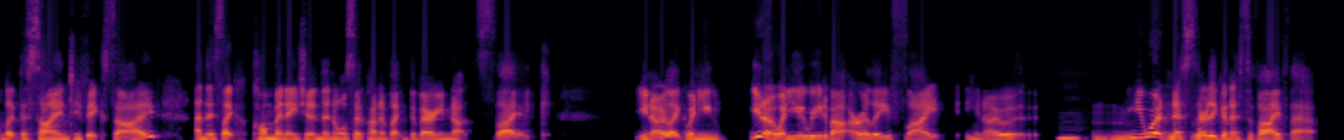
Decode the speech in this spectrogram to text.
like the scientific side and this like combination and then also kind of like the very nuts like you know like when you you know when you read about early flight you know mm. you weren't necessarily going to survive that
